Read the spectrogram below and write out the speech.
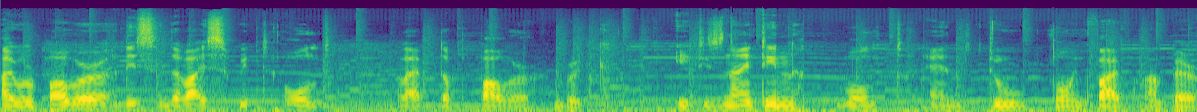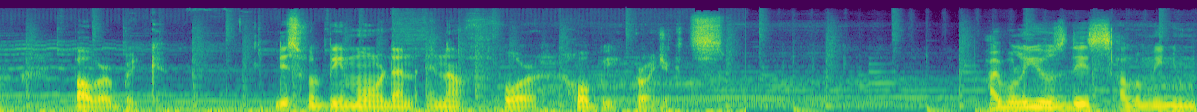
I will power this device with old laptop power brick. It is 19 volt and 2.5 ampere power brick. This will be more than enough for hobby projects. I will use this aluminium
